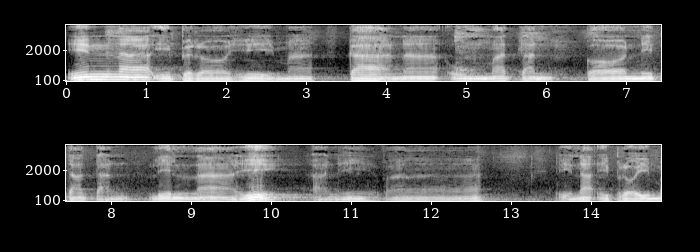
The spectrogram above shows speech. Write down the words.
Inna Ibrahim kana ummatan konitatan lillahi hanifah Inna Ibrahim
